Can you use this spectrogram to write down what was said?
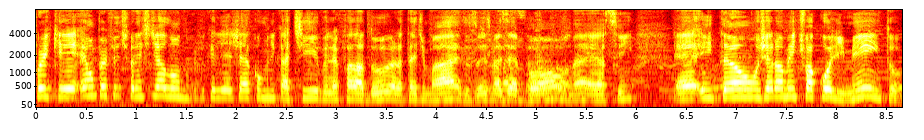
Porque é um perfil diferente de aluno, porque ele já é comunicativo, ele é falador até demais, às vezes, mas é bom, né? É assim. É, então, geralmente o acolhimento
